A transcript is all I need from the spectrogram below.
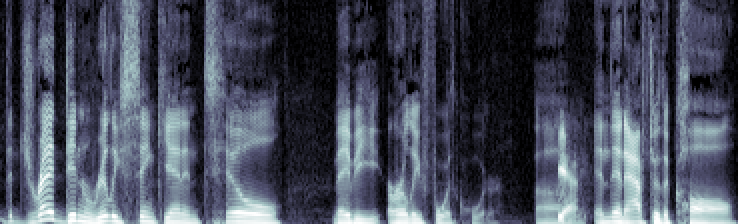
the dread didn't really sink in until maybe early fourth quarter. Um, yeah. And then after the call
